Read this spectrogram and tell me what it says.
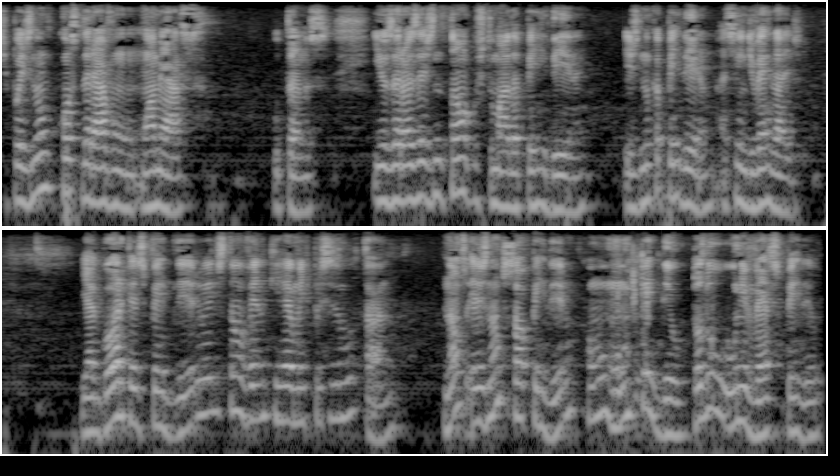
Tipo, eles não consideravam uma ameaça o Thanos. E os heróis eles não estão acostumados a perder, né? Eles nunca perderam, assim, de verdade. E agora que eles perderam, eles estão vendo que realmente precisam lutar, né? Não, eles não só perderam, como o mundo perdeu. Todo o universo perdeu.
